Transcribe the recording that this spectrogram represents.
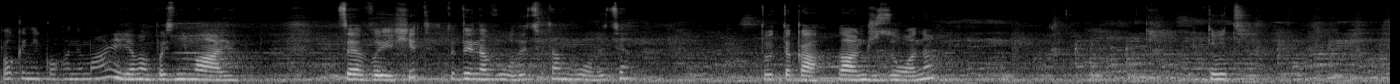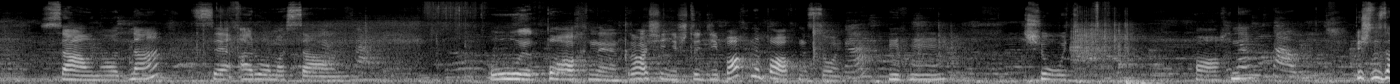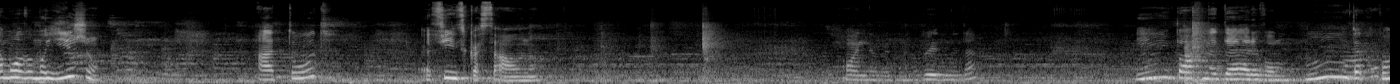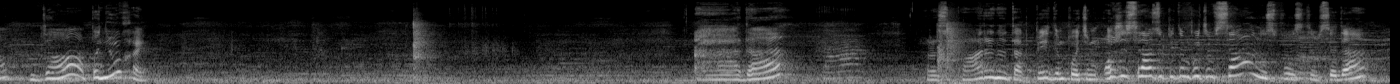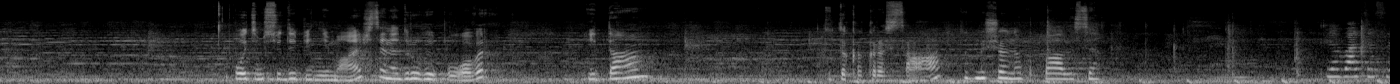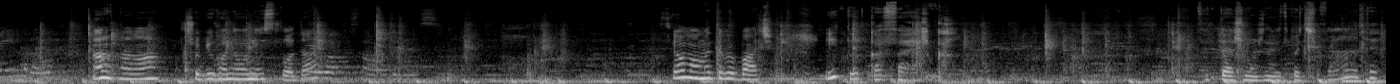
Поки нікого немає, я вам познімаю. Це вихід туди на вулицю, там вулиця. Тут така лаунж-зона. Тут сауна одна, це арома сауна. Ой, пахне. Краще, ніж тоді. Пахне, пахне, Сонь. Угу. Чуть. Пахне. Пішли замовимо їжу. А тут фінська сауна. Ой, не видно. Видно, так? Да? М, пахне деревом. М, так па... Да, понюхай. А, да? Розпарено, так, підемо потім. Може, зразу підемо потім в сауну спустимося, да? Потім сюди піднімаєшся на другий поверх. І там тут така краса. Тут ми щойно купалися. Я бачу свій круг. Ага, щоб його не унесло, так? Да? Все, мама тебе бачить. І тут кафешка. Тут теж можна відпочивати.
